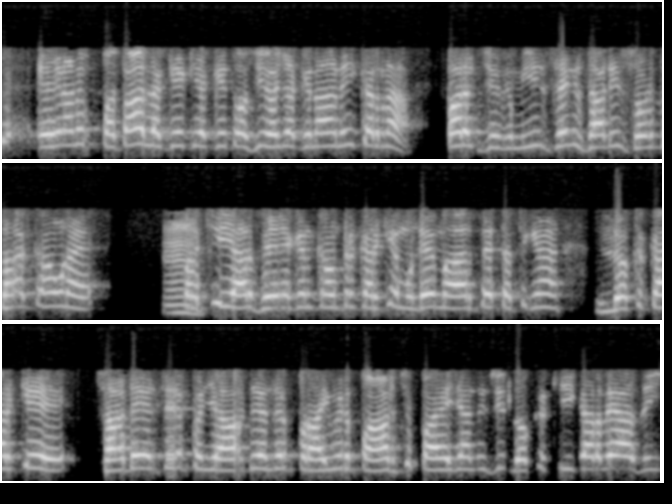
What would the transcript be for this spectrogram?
ਤੇ ਇਹਨਾਂ ਨੂੰ ਪਤਾ ਲੱਗੇ ਕਿ ਅੱਗੇ ਤੋਂ ਅਸੀਂ ਇਹੋ ਜਿਹਾ ਗੁਨਾਹ ਨਹੀਂ ਕਰਨਾ। ਪਰ ਜਗਮੀਤ ਸਿੰਘ ਸਾਡੀ ਸੁਣਦਾ ਕੌਣ ਹੈ? ਹੂੰ, 25000 ਫੇਕ ਐਨਕਾਊਂਟਰ ਕਰਕੇ ਮੁੰਡੇ ਮਾਰਤੇ ਤੱਤੀਆਂ ਲੁੱਕ ਕਰਕੇ ਸਾਡੇ ਇੱਥੇ ਪੰਜਾਬ ਦੇ ਅੰਦਰ ਪ੍ਰਾਈਵੇਟ ਪਾਰਟ ਚ ਪਾਏ ਜਾਂਦੇ ਸੀ। ਲੁੱਕ ਕੀ ਕਰ ਲਿਆ ਅਸੀਂ?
